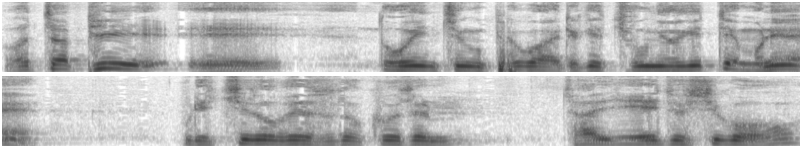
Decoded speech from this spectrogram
어차피 에, 노인 증표가 이렇게 중요하기 때문에 우리 지도부에서도 그것을 잘 이해해 주시고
